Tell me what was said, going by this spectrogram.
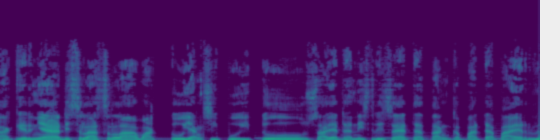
Akhirnya di sela-sela waktu yang sibuk itu saya dan istri saya datang kepada Pak RW.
